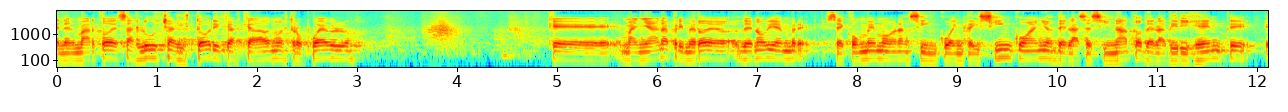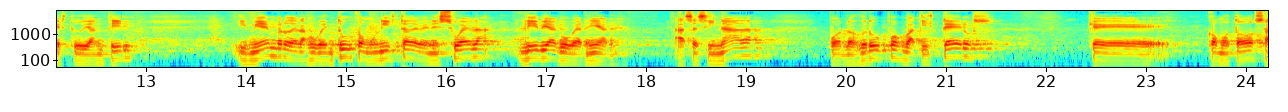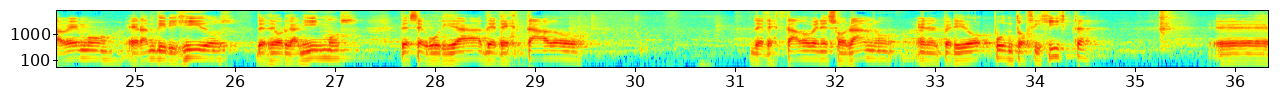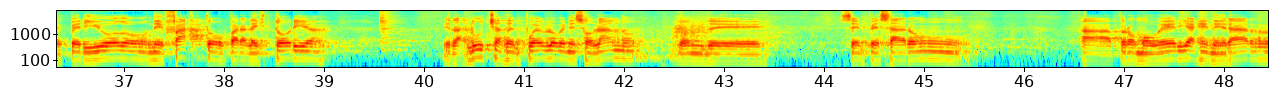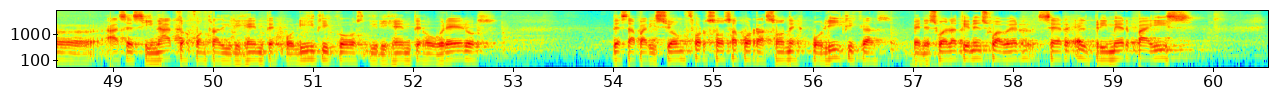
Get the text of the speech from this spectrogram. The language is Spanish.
en el marco de esas luchas históricas que ha dado nuestro pueblo, que mañana, primero de, noviembre, se conmemoran 55 años del asesinato de la dirigente estudiantil y miembro de la Juventud Comunista de Venezuela, Livia Gubernier, asesinada por los grupos batisteros que, como todos sabemos, eran dirigidos desde organismos de seguridad del Estado del Estado venezolano en el periodo punto fijista, eh, periodo nefasto para la historia de las luchas del pueblo venezolano, donde se empezaron a promover y a generar asesinatos contra dirigentes políticos, dirigentes obreros, desaparición forzosa por razones políticas. Venezuela tiene en su haber ser el primer país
